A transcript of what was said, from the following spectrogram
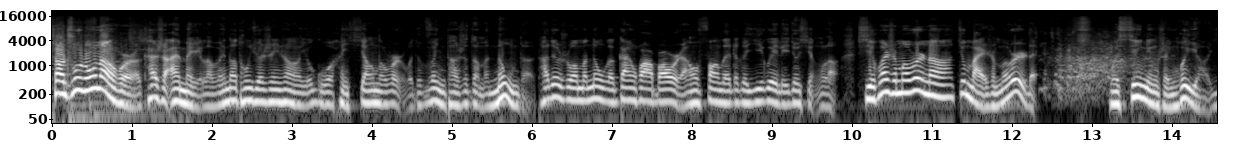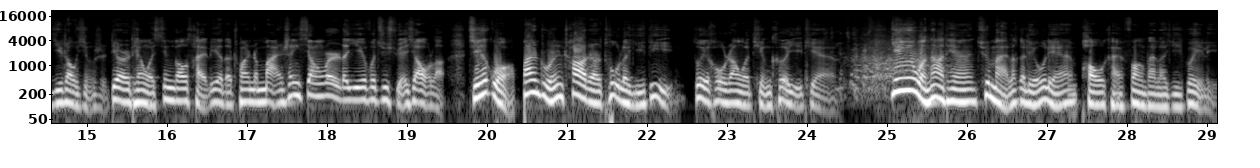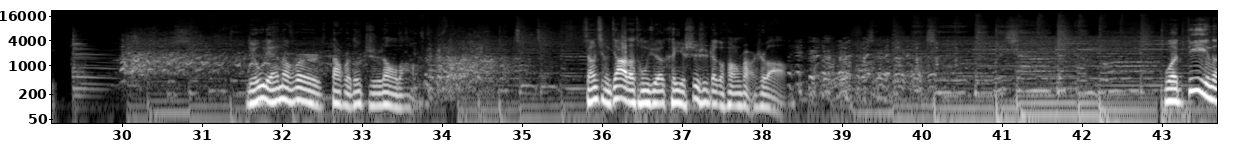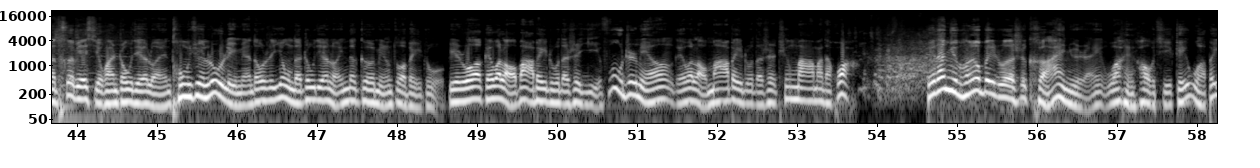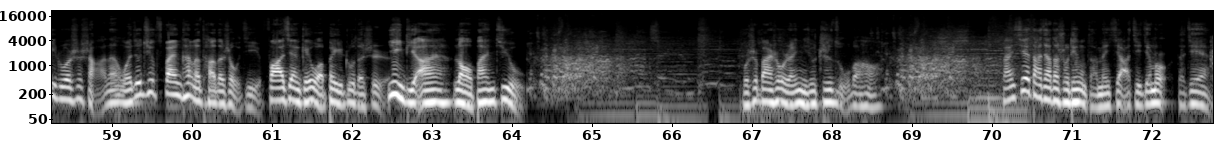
上初中那会儿开始爱美了，闻到同学身上有股很香的味儿，我就问他是怎么弄的，他就说嘛，弄个干花包，然后放在这个衣柜里就行了。喜欢什么味儿呢，就买什么味儿的。我心领神会呀，依照行事。第二天，我兴高采烈的穿着满身香味的衣服去学校了，结果班主任差点吐了一地，最后让我停课一天，因为我那天去买了个榴莲，抛开放在了衣柜里。榴莲的味儿，大伙儿都知道吧？想请假的同学可以试试这个方法，是吧？我弟呢特别喜欢周杰伦，通讯录里面都是用的周杰伦的歌名做备注，比如给我老爸备注的是以父之名，给我老妈备注的是听妈妈的话。给他女朋友备注的是可爱女人，我很好奇，给我备注的是啥呢？我就去翻看了他的手机，发现给我备注的是印第安老斑鸠，不是半兽人你就知足吧哈。感谢大家的收听，咱们下期节目再见。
